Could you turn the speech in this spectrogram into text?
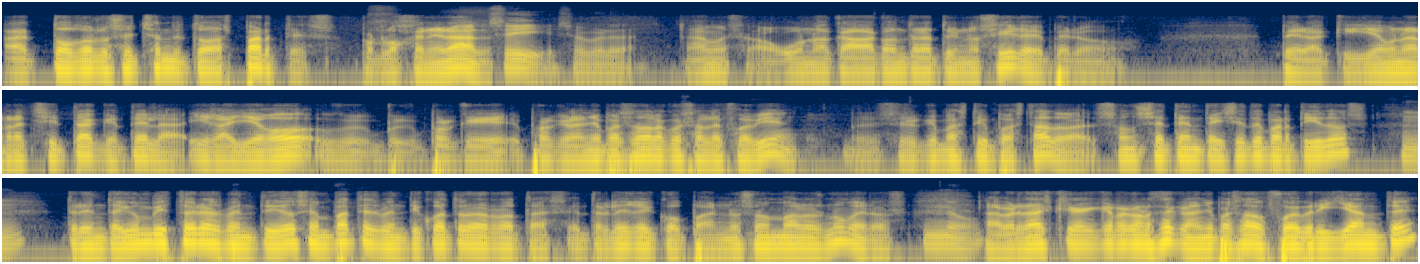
a todos los echan de todas partes, por lo general. Sí, eso es verdad. Vamos, alguno acaba contrato y no sigue, pero pero aquí ya una rachita que tela. Y Gallego, porque porque el año pasado la cosa le fue bien. Es el que más tiempo ha estado. Son 77 partidos, Hmm. 31 victorias, 22 empates, 24 derrotas entre Liga y Copa. No son malos números. No. La verdad es que hay que reconocer que el año pasado fue brillante,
